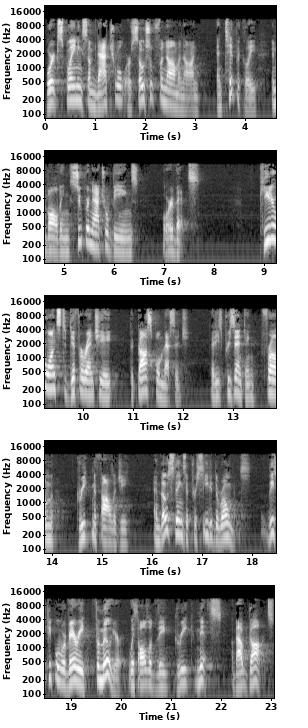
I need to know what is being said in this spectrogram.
or explaining some natural or social phenomenon, and typically involving supernatural beings or events. Peter wants to differentiate the gospel message that he's presenting from Greek mythology and those things that preceded the Romans. These people were very familiar with all of the Greek myths about gods.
